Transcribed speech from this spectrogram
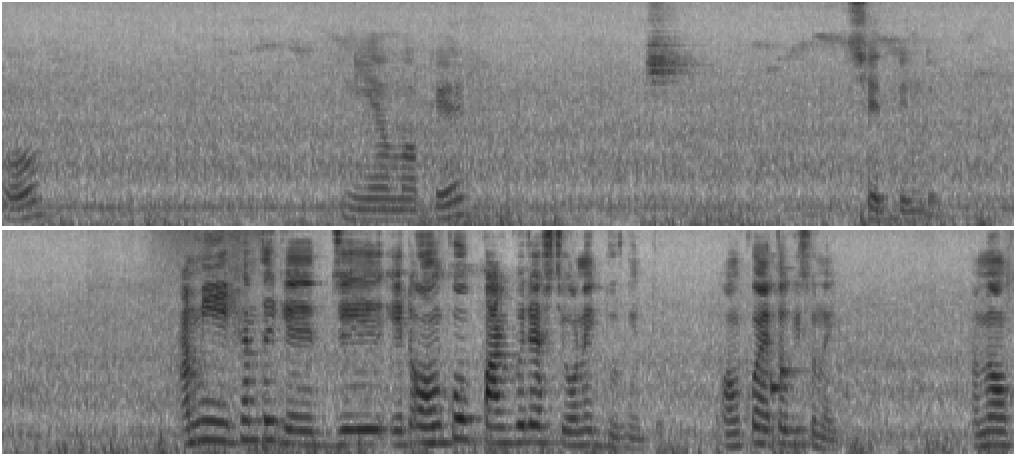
ও নিয়ামকের ছেদ বিন্দু। আমি এখান থেকে যে এটা অঙ্ক পার করে আসছি অনেক দূর কিন্তু। অঙ্ক এত কিছু নাই। আমি অঙ্ক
